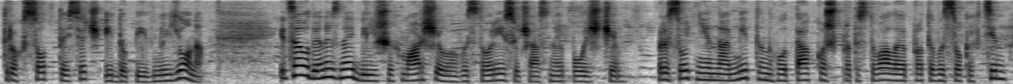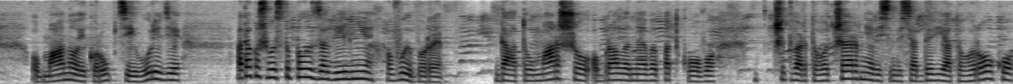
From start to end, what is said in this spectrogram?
300 тисяч і до півмільйона. І це один із найбільших маршів в історії сучасної Польщі. Присутні на мітингу також протестували проти високих цін, обману і корупції в уряді, а також виступили за вільні вибори. Дату маршу обрали не випадково. 4 червня 89-го року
